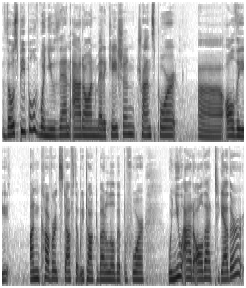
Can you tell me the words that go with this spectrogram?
Those people, when you then add on medication, transport, uh, all the uncovered stuff that we talked about a little bit before, when you add all that together,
